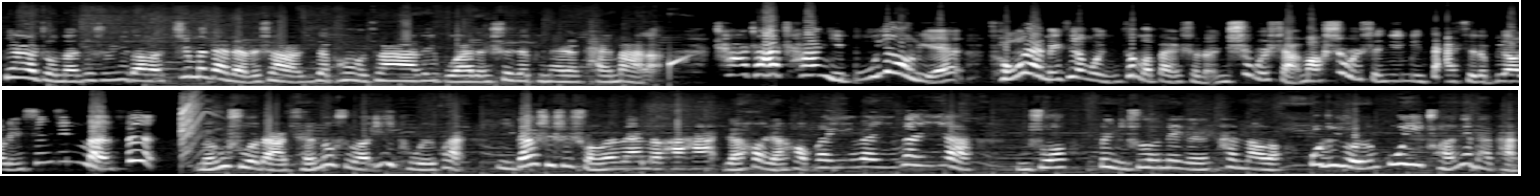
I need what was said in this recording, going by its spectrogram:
第二种呢，就是遇到了芝麻大点的事儿，就在朋友圈啊、微博啊等社交平台上开骂了。叉叉叉！你不要脸，从来没见过你这么办事的，你是不是傻帽？是不是神经病？大写的不要脸，心机满分。能说的全都说了，一吐为快。你当时是爽歪歪乐哈哈，然后然后万一万一万一啊！你说被你说的那个人看到了，或者有人故意传给他看，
